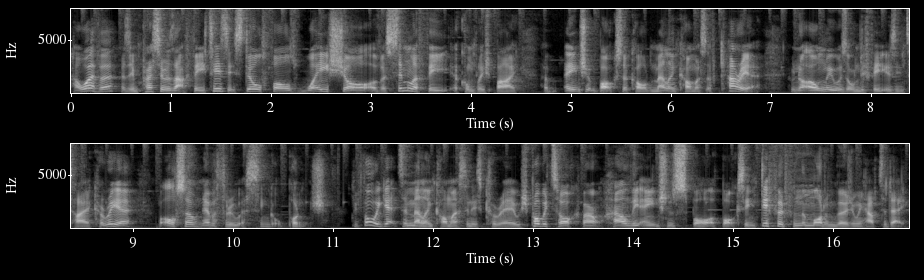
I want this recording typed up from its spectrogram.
However, as impressive as that feat is, it still falls way short of a similar feat accomplished by an ancient boxer called Melankomas of Caria, who not only was undefeated his entire career, but also never threw a single punch. Before we get to Melankomas and his career, we should probably talk about how the ancient sport of boxing differed from the modern version we have today.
